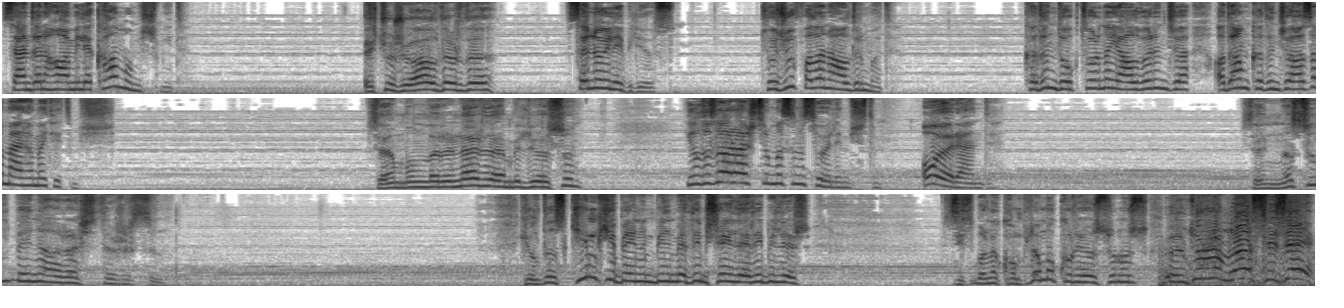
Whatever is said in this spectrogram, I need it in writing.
Senden hamile kalmamış mıydı? E çocuğu aldırdı. Sen öyle biliyorsun. Çocuğu falan aldırmadı. Kadın doktoruna yalvarınca adam kadıncağıza merhamet etmiş. Sen bunları nereden biliyorsun? Yıldız'ı araştırmasını söylemiştim. O öğrendi. Sen nasıl beni araştırırsın? Yıldız kim ki benim bilmediğim şeyleri bilir? Siz bana komplo mu kuruyorsunuz? Öldürürüm lan sizi!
